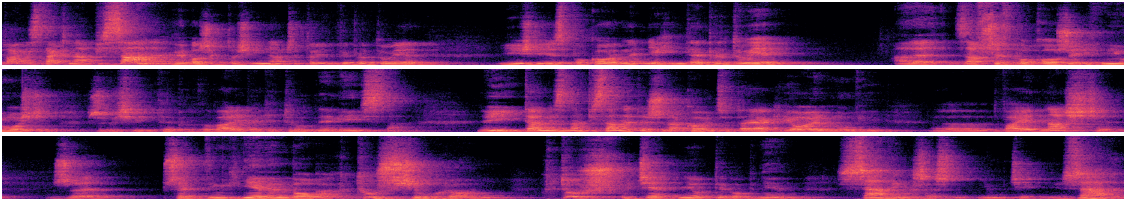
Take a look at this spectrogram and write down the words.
Tam jest tak napisane, chyba że ktoś inaczej to interpretuje. Jeśli jest pokorny, niech interpretuje, ale zawsze w pokorze i w miłości, żebyśmy interpretowali takie trudne miejsca. No i tam jest napisane też na końcu, tak jak Joel mówi, e, 2.11, że przed tym gniewem Boga. Któż się uchroni? Któż ucieknie od tego gniewu? Żaden grzesznik nie ucieknie, żaden.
